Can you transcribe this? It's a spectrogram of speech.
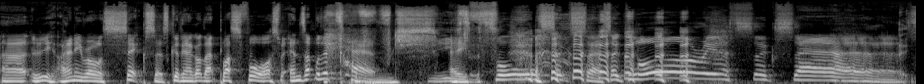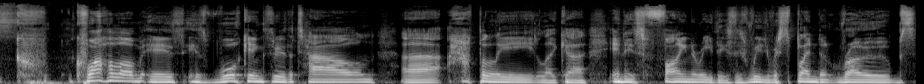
I only roll a six, so it's good thing I got that plus four, so it ends up with a ten. a full success, a glorious success. Quahalom is is walking through the town uh, happily, like uh, in his finery, these these really resplendent robes,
